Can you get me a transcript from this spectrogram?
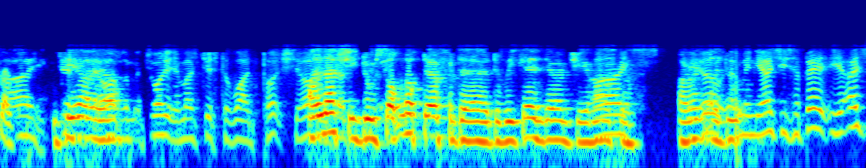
Like. Aye, Yeah, yeah. The majority of them is just a one touch. Yeah. I'll actually do something up there for the, the weekend there in Giakoumakis. All right, Yeah, I'll I mean, is, he's a bit, he is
